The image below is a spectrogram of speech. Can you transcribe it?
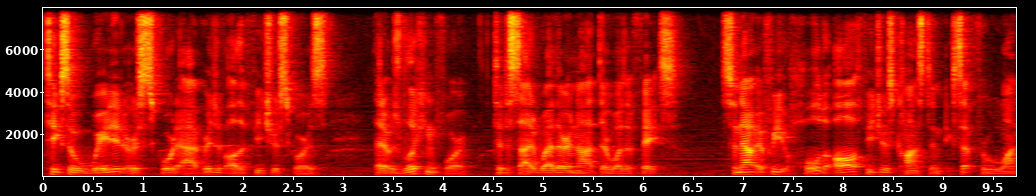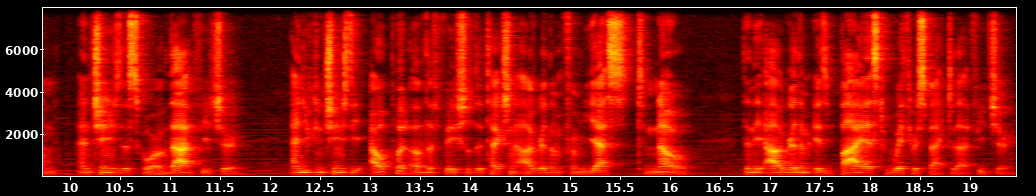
takes a weighted or scored average of all the feature scores that it was looking for to decide whether or not there was a face. So now if we hold all features constant except for one and change the score of that feature, and you can change the output of the facial detection algorithm from yes to no, then the algorithm is biased with respect to that feature.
